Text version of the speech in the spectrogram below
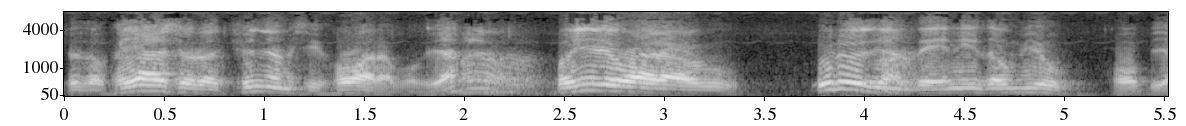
ဆိုတော့ဘုရားဆိုတော့ချွင်းညမရှိဟောရတာပေါ့ဗျာဘုန်းကြီးတို့ကတော့အခုပုရုဇဉ်သေနေသုံးမျိုးဟောပြ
